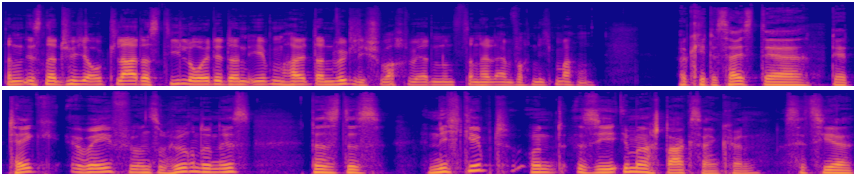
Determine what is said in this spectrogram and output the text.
dann ist natürlich auch klar, dass die Leute dann eben halt dann wirklich schwach werden und es dann halt einfach nicht machen. Okay, das heißt, der, der Takeaway für unsere Hörenden ist, dass es das nicht gibt und sie immer stark sein können. Das ist jetzt hier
